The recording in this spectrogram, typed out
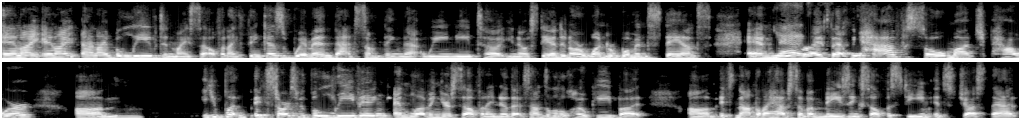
And I and I and I believed in myself. And I think as women, that's something that we need to, you know, stand in our Wonder Woman stance and yes. realize that we have so much power. Um, mm-hmm you but it starts with believing and loving yourself and i know that sounds a little hokey but um, it's not that i have some amazing self-esteem it's just that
